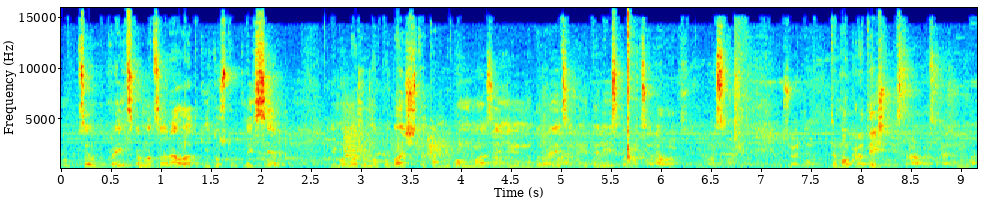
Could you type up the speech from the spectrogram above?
Ну, це українська моцарела, такий доступний сир, який ми можемо побачити там в будь-якому магазині, він не дорогий, це не італійська моцарела, сьогодні демократичні страви, скажімо так.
